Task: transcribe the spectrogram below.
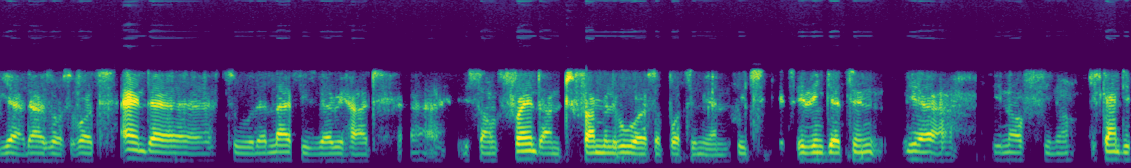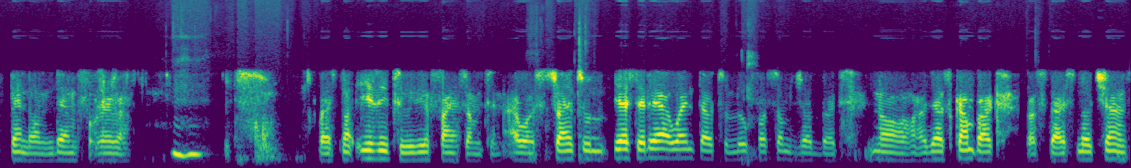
yeah that's also what and uh, to the life is very hard uh, it's some friend and family who are supporting me and which it's even getting yeah enough you know you can't depend on them forever hmm it's but it's not easy to even find something. I was trying to yesterday. I went out to look for some job, but no, I just come back because there's no chance.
